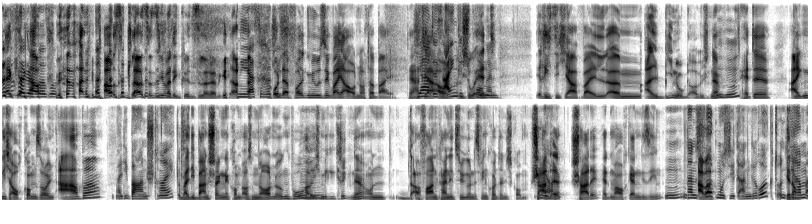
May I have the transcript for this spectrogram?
Das wir genau, so. wir waren die Pausenklaus und sie war die Künstlerin. Genau. Nee, und der Folkmusik war ja auch noch dabei. Der hat Ja, ja, der ist auch ein eingesprungen. Duett. Richtig, ja, weil ähm, Albino, glaube ich, ne, Mhm. hätte eigentlich auch kommen sollen, aber Weil die Bahn streikt. weil die Bahnsteigen, der kommt aus dem Norden irgendwo, habe Mhm. ich mitgekriegt, ne, und da fahren keine Züge und deswegen konnte er nicht kommen. Schade, Ja. schade, hätten wir auch gern gesehen. Und Dann ist Aber- Folkmusik angerückt und Genau. die haben,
